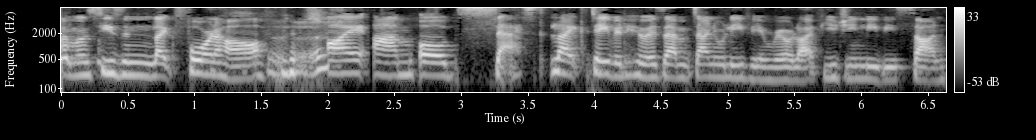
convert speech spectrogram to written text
I'm on season like four and a half. I am obsessed. Like David, who is um, Daniel Levy in real life, Eugene Levy's son,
